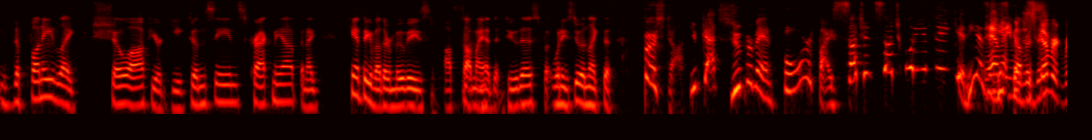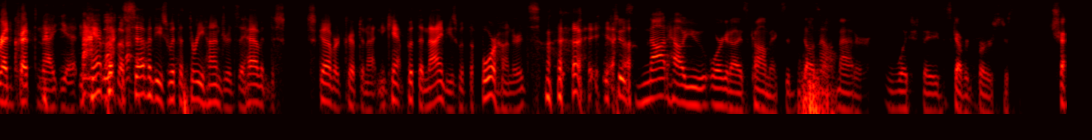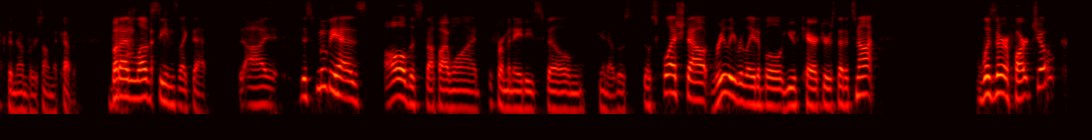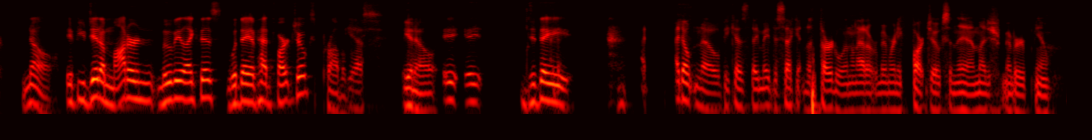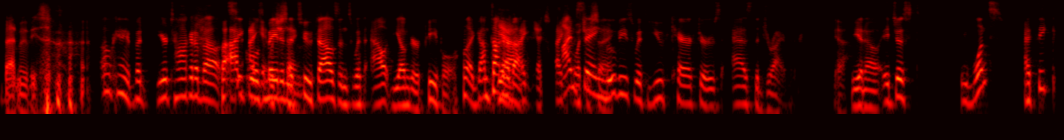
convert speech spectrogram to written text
the funny like show off your geekdom scenes crack me up, and I can't think of other movies off the top of my mm-hmm. head that do this. But when he's doing like the first off, you've got Superman four by such and such. What are you thinking? He hasn't they haven't even discovered this. red kryptonite yet. You can't put the seventies with the three hundreds. They haven't dis- discovered kryptonite and you can't put the 90s with the 400s yeah. which is not how you organize comics. It does no. not matter which they discovered first. Just check the numbers on the cover. But i love scenes like that. Uh, this movie has all the stuff i want from an 80s film you know those those fleshed out really relatable youth characters that it's not was there a fart joke? No. If you did a modern movie like this would they have had fart jokes? Probably. Yes you know, it, it did they? I, I don't know because they made the second and the third one, and I don't remember any fart jokes in them. I just remember, you know, bad movies. okay, but you're talking about but sequels I, I made in saying. the 2000s without younger people. Like I'm talking yeah, about. I am saying, saying movies with youth characters as the driver. Yeah. You know, it just once I think,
